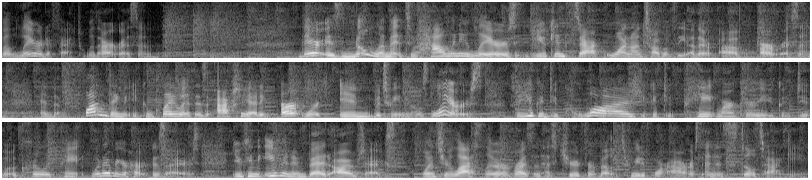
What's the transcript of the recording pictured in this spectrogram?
a layered effect with ArtResin? There is no limit to how many layers you can stack one on top of the other of ArtResin. And the fun thing that you can play with is actually adding artwork in between those layers. So you could do collage, you could do paint marker, you could do acrylic paint, whatever your heart desires. You can even embed objects once your last layer of resin has cured for about three to four hours and is still tacky.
